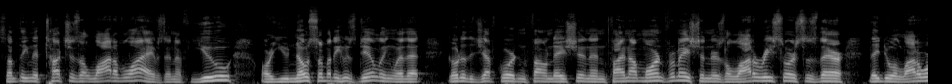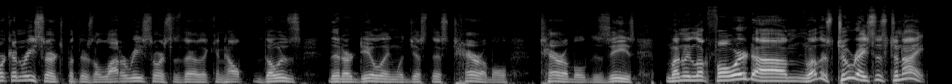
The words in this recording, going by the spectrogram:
Something that touches a lot of lives. And if you or you know somebody who's dealing with it, go to the Jeff Gordon Foundation and find out more information. There's a lot of resources there. They do a lot of work on research, but there's a lot of resources there that can help those that are dealing with just this terrible, terrible disease. When we look forward, um, well, there's two races tonight.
